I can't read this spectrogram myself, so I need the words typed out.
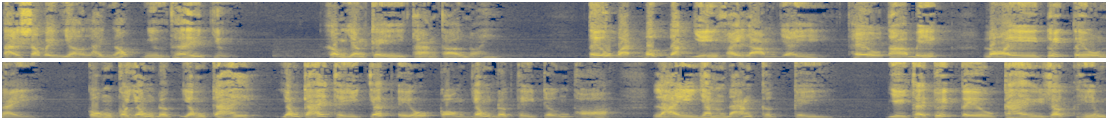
Tại sao bây giờ lại ngốc như thế chứ? Khổng giận kỹ than thở nói. Tiểu Bạch bất đắc dĩ phải làm vậy. Theo ta biết, loại tuyết tiêu này cũng có giống được giống cái. Giống cái thì chết yếu còn giống được thì trường thọ. Lại dâm đáng cực kỳ. Vì thế tuyết tiêu cay rất hiếm.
